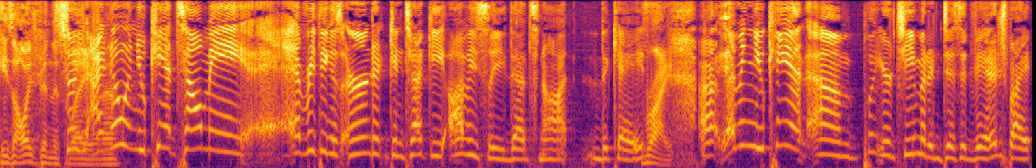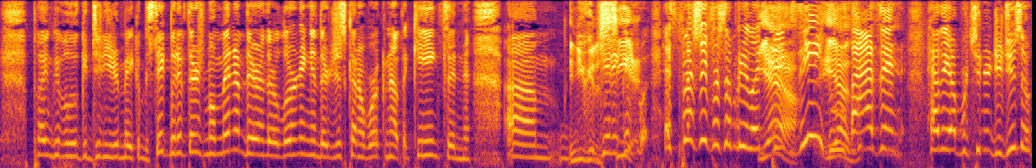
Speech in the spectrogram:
he's always been this so way. you I know, and you can't tell me everything is earned at Kentucky. Obviously, that's not the case. Right. Uh, I mean, you can't um, put your team at a disadvantage by playing people who continue to make a mistake. But if there's momentum there and they're learning and they're just kind of working out the kinks and um, And you can see it. especially for somebody like Yeah, Big Z who yeah. hasn't had the opportunity to do so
